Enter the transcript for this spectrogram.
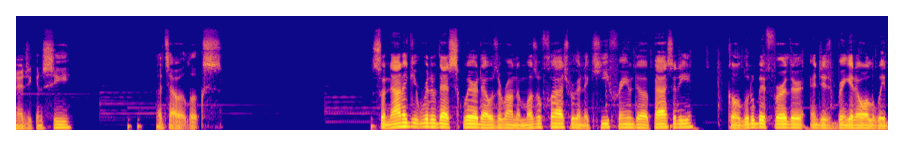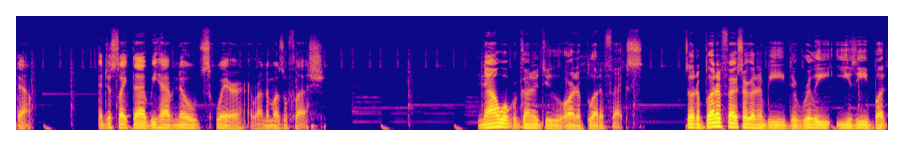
And as you can see, that's how it looks. So now to get rid of that square that was around the muzzle flash, we're going to keyframe the opacity, go a little bit further, and just bring it all the way down. And just like that, we have no square around the muzzle flash. Now what we're going to do are the blood effects. So the blood effects are going to be the really easy but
